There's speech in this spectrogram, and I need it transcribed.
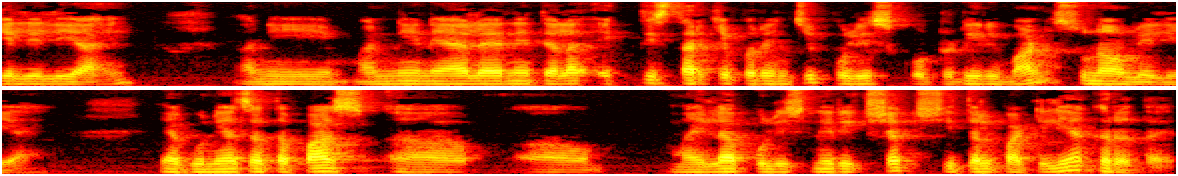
केलेली आहे. आणि माननीय न्यायालयाने त्याला एकतीस तारखेपर्यंतची पोलीस कोठडी रिमांड सुनावलेली आहे. या गुन्ह्याचा तपास महिला पोलीस निरीक्षक शीतल पाटील या करत आहेत.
